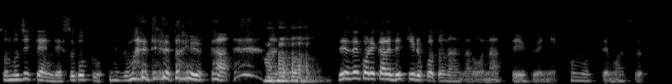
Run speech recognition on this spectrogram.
その時点ですごく恵まれてるというか、あの全然これからできることなんだろうなっていうふうに思ってます。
